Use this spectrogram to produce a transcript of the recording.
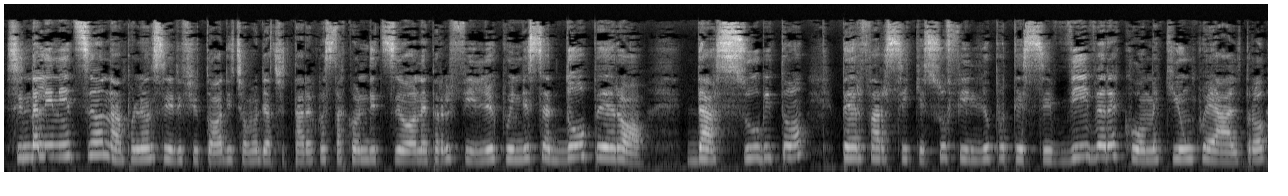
Sin dall'inizio Napoleon si rifiutò, diciamo, di accettare questa condizione per il figlio e quindi si adoperò da subito per far sì che suo figlio potesse vivere come chiunque altro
